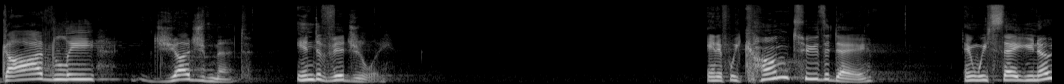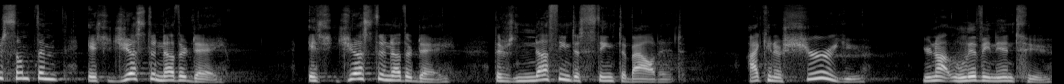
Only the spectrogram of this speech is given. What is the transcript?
godly judgment individually. And if we come to the day and we say, you know something, it's just another day it's just another day. There's nothing distinct about it. I can assure you, you're not living into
